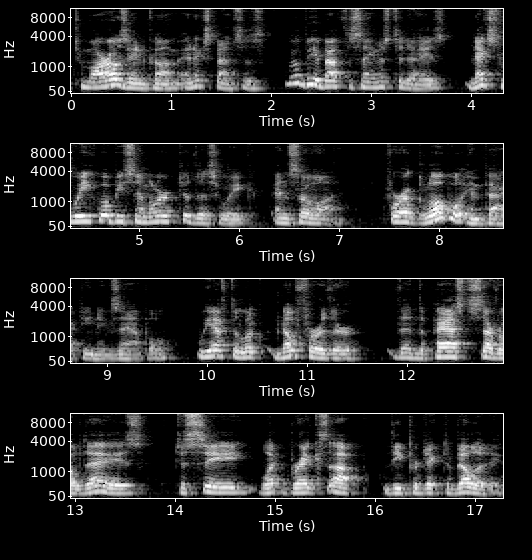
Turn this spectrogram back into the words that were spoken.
tomorrow's income and expenses will be about the same as today's, next week will be similar to this week, and so on. For a global impacting example, we have to look no further than the past several days to see what breaks up the predictability.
